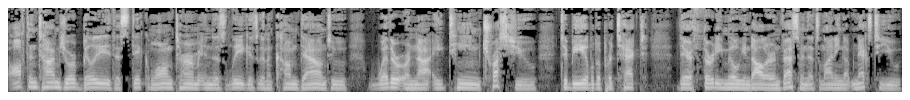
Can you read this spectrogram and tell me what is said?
oftentimes your ability to stick long term in this league is going to come down to whether or not a team trusts you to be able to protect their $30 million investment that's lining up next to you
